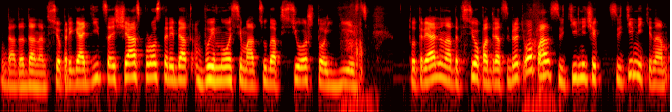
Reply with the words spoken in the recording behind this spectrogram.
Да-да-да, нам все пригодится. Сейчас просто, ребят, выносим отсюда все, что есть. Тут реально надо все подряд собирать. Опа, светильничек. Светильники нам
